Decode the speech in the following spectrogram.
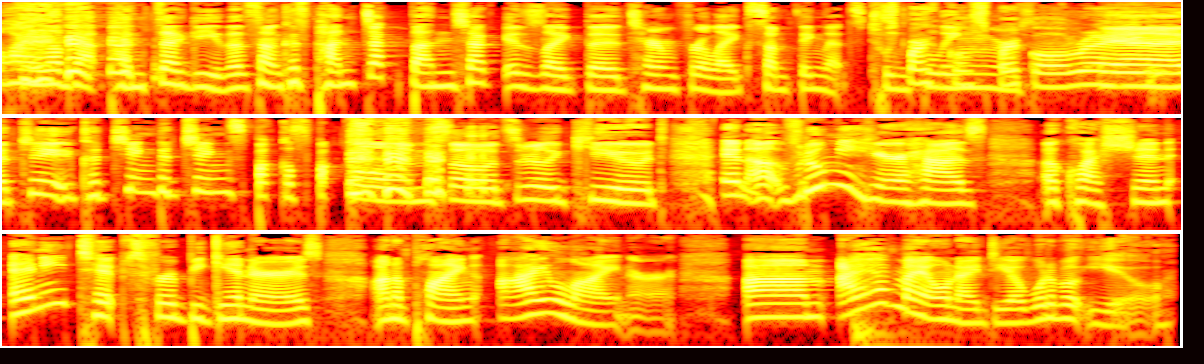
Oh, I love that 반짝이. That sound because 반짝 반짝 is like the term for like something that's twinkling. or- sparkle, right. Yeah, chi- ka-ching ka-ching, sparkle sparkle, and so it's really cute. And uh, Vrumi here has a question: Any tips for beginners on applying eyeliner? Um, I have my own idea. What about you?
